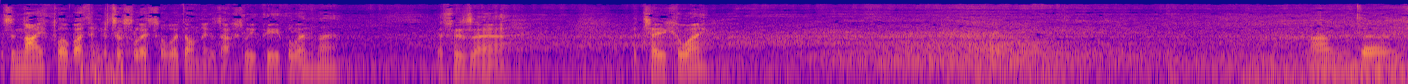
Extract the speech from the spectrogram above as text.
it's a nightclub. I think it's just lit up. I don't think there's actually people in there. This is a, a takeaway. And um,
